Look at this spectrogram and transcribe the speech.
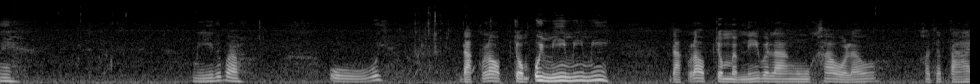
นี่ มีหรือเปล่าโอ้ยดักรอบจม อุ้ยมีมีมีดักรอบจมแบบนี้เวลางูเข้าแล้ว เขาจะตาย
